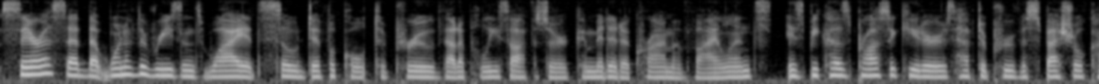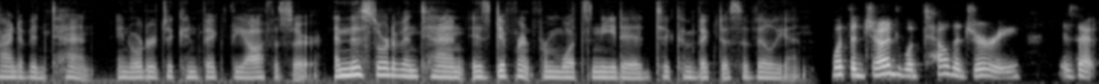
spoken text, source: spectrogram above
Cerra said that one of the reasons why it's so difficult to prove that a police officer committed a crime of violence is because prosecutors have to prove a special kind of intent in order to convict the officer. And this sort of intent is different from what's needed to convict a civilian. What the judge would tell the jury is that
